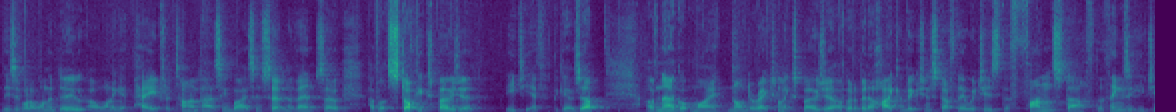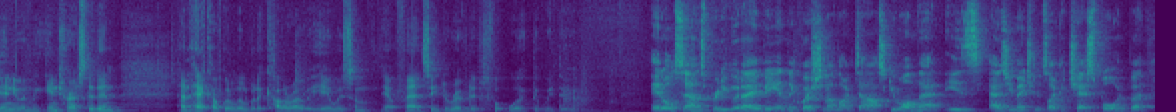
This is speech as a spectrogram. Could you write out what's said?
this is what I want to do. I want to get paid for time passing by. It's a certain event. So I've got stock exposure, ETF if it goes up. I've now got my non-directional exposure. I've got a bit of high conviction stuff there, which is the fun stuff, the things that you're genuinely interested in. And heck, I've got a little bit of color over here with some you know, fancy derivatives footwork that we do. It all sounds pretty good, AB. And the question I'd like to ask you on that is, as you mentioned, it's like a chessboard, but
